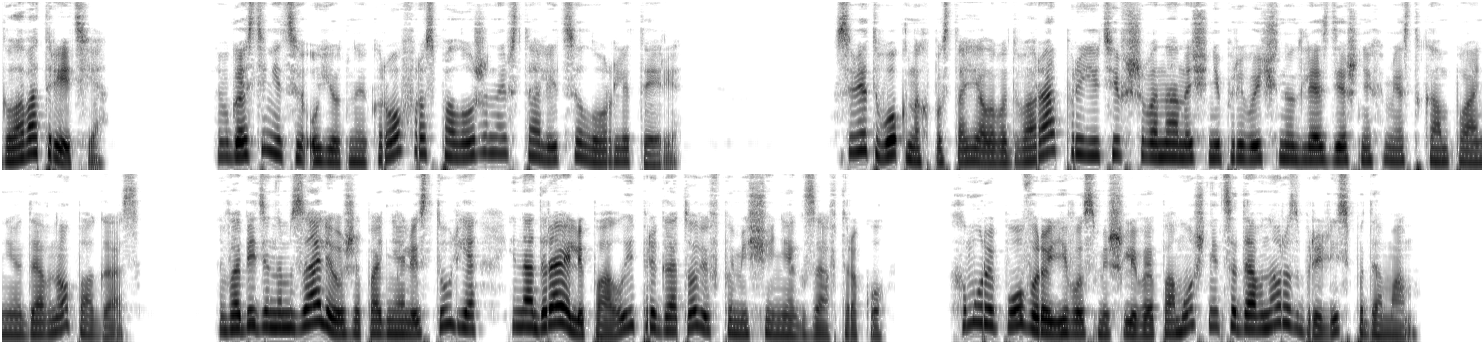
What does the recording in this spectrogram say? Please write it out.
Глава третья. В гостинице «Уютный кров», расположенной в столице Лорли-Терри. Свет в окнах постоялого двора, приютившего на ночь непривычную для здешних мест компанию, давно погас. В обеденном зале уже подняли стулья и надраили полы, приготовив помещение к завтраку. Хмурый повар и его смешливая помощница давно разбрелись по домам.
